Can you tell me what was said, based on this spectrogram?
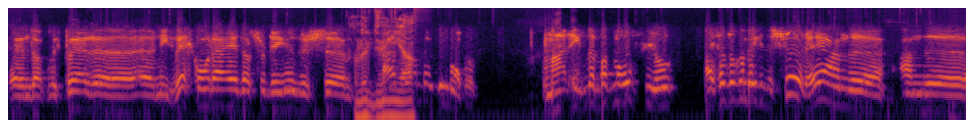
En dat Leclerc niet weg kon rijden, dat soort dingen. Dus, eh, af. wel een beetje mazzel. Maar ik, wat me opviel, hij zat ook een beetje te zeuren hè, aan de, aan de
